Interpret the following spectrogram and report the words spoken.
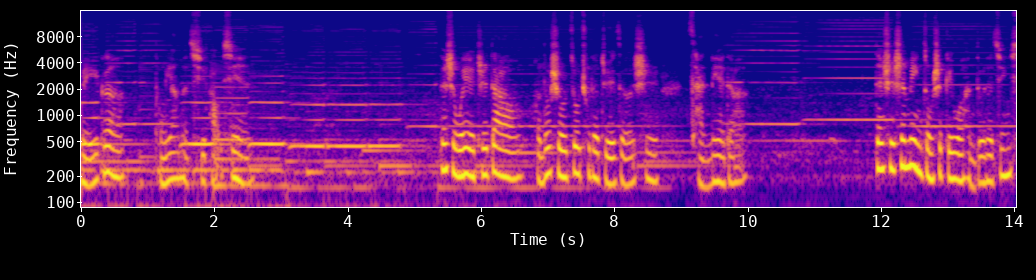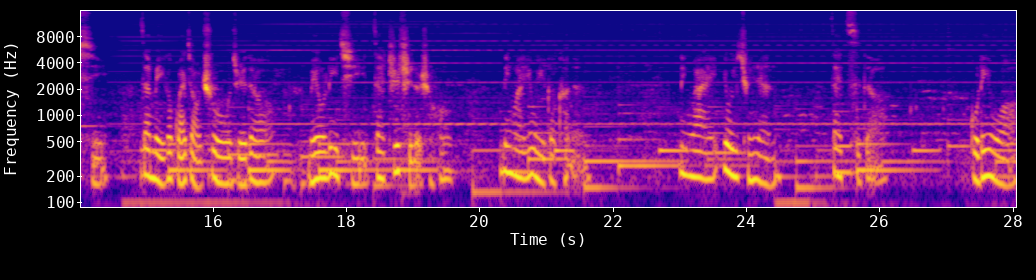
每一个同样的起跑线。但是我也知道，很多时候做出的抉择是惨烈的。但是生命总是给我很多的惊喜，在每一个拐角处，我觉得没有力气再支持的时候。另外又一个可能，另外又一群人，再次的鼓励我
